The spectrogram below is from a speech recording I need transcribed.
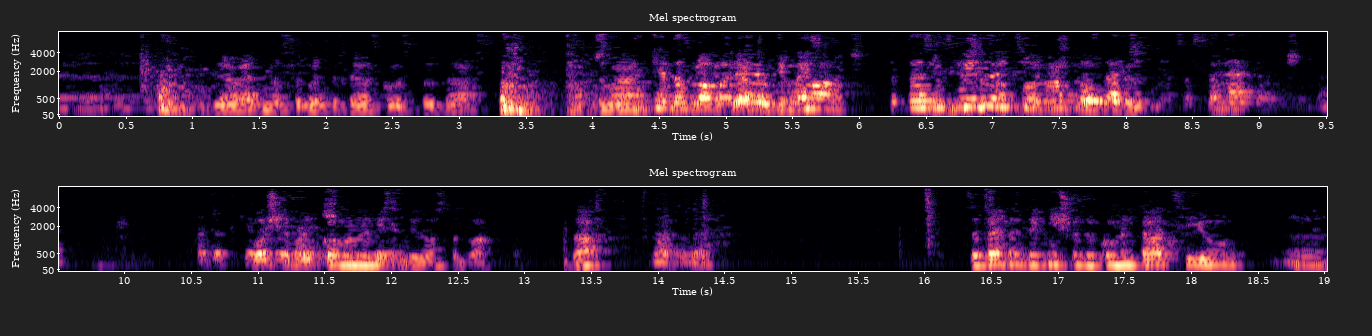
Е, Для ведення особисто селянського господарства. Вживає Таке зміни для будівництва. Тобто призначення. Вже, так. Податки Площа виборчі. 0,0892. За? За. Затвердити технічну документацію е,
